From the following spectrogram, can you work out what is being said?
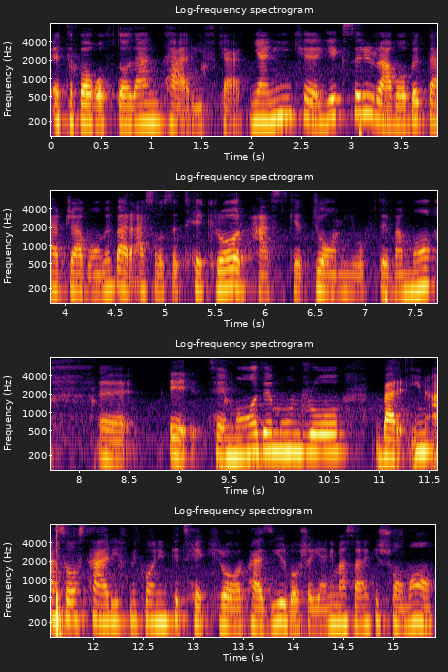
اتفاق افتادن تعریف کرد. یعنی اینکه یک سری روابط در جوامع بر اساس تکرار هست که جا میفته و ما اعتمادمون رو بر این اساس تعریف می‌کنیم که تکرار پذیر باشه. یعنی مثلا که شما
